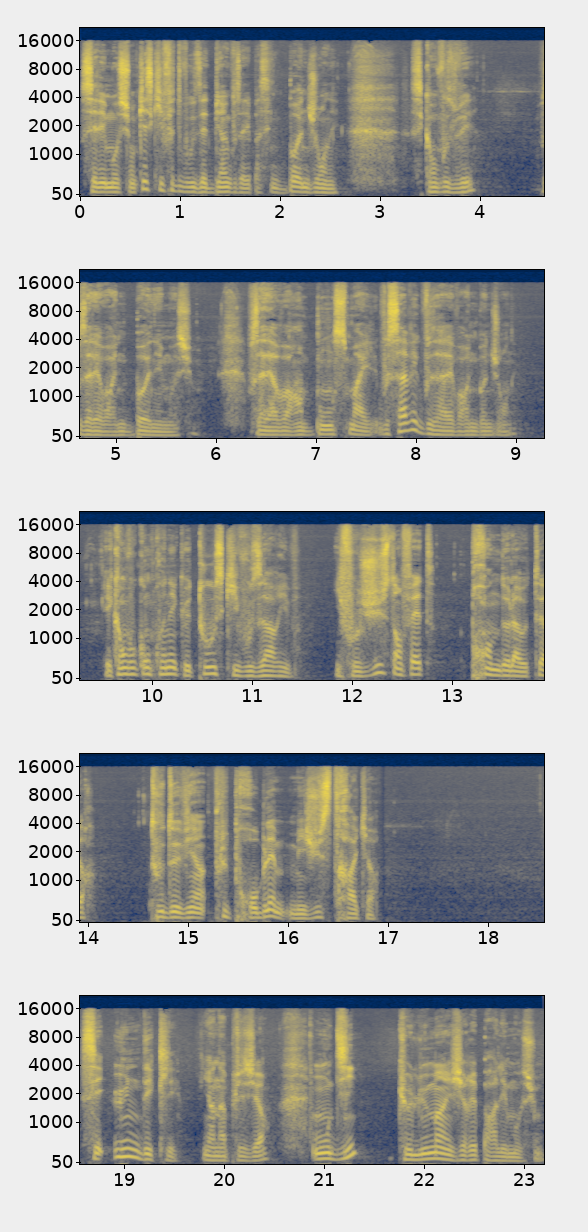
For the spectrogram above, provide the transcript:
C'est l'émotion. Qu'est-ce qui fait que vous êtes bien, que vous allez passer une bonne journée? C'est quand vous levez, vous allez avoir une bonne émotion. Vous allez avoir un bon smile. Vous savez que vous allez avoir une bonne journée. Et quand vous comprenez que tout ce qui vous arrive, il faut juste en fait prendre de la hauteur, tout devient plus problème, mais juste tracas. C'est une des clés. Il y en a plusieurs. On dit que l'humain est géré par l'émotion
